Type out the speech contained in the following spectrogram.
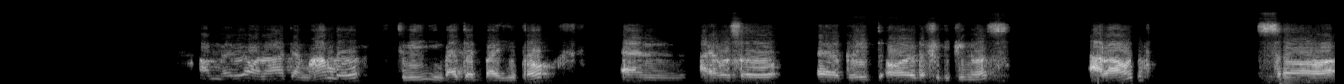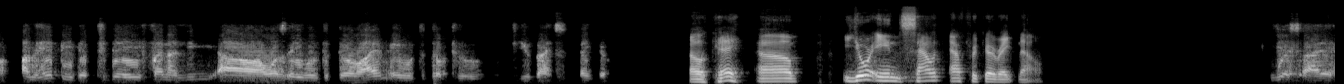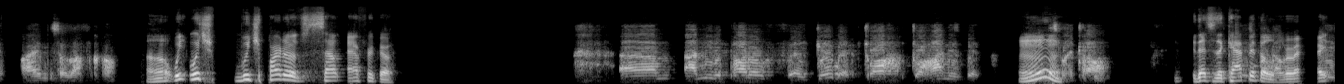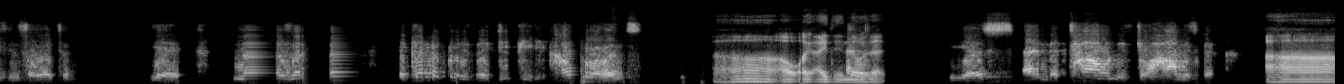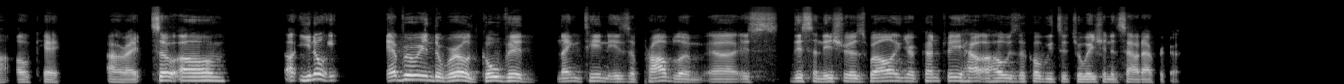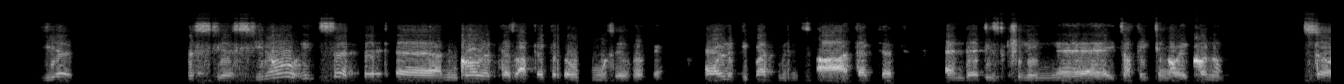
I'm very honored and humbled to be invited by you, Paul. And I also uh, greet all the Filipinos around. So I'm happy that today finally uh, I was able to talk. I'm able to talk to, to you guys. Thank you. Okay, um, you're in South Africa right now. Yes, I am. I'm in South Africa. Uh, which which which part of South Africa? Um, I'm in a part of uh, Joburg, Johannesburg. It's Mm, my town. that's the capital, right? It's in Soweto. Yeah. No, it's the capital is the GP, Gauteng province. Ah, oh, I, I didn't know that. Yes, and the town is Johannesburg. Ah, okay, all right. So, um, uh, you know, everywhere in the world, COVID nineteen is a problem. Uh, is this an issue as well in your country? How how is the COVID situation in South Africa? Yes, yes, yes. You know, it's said that uh, I mean, COVID has affected almost everything. All the departments are affected, and that is killing. Uh, it's affecting our economy. So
